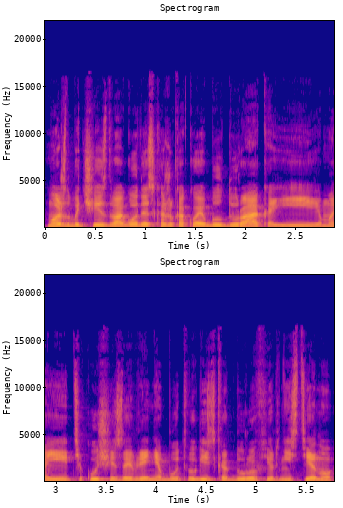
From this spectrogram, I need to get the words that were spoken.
может быть, через два года я скажу, какой я был дурак, и мои текущие заявления будут выглядеть как Дуров верни стену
